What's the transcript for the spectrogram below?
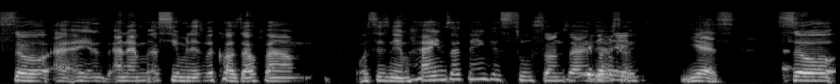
So I and I'm assuming it's because of um what's his name Hines I think his two sons are there. So, yes. So,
